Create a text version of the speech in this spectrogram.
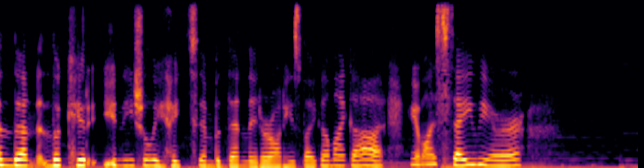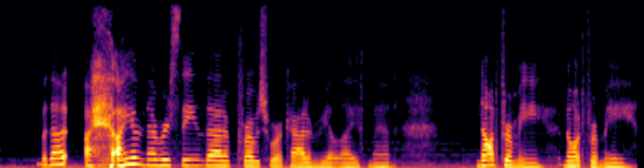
and then the kid initially hates him but then later on he's like oh my god you're my savior but that I I have never seen that approach work out in real life, man. Not for me. Not for me.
